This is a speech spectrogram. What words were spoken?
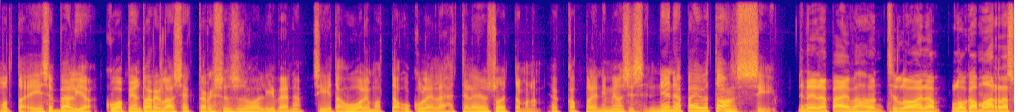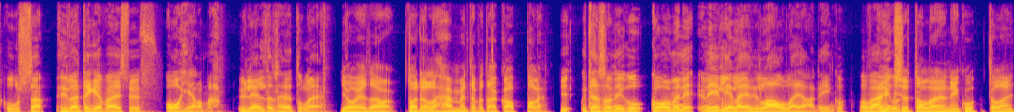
mutta ei se väliä. Kuopion sektorissa se soi livenä. Siitä huolimatta Ukule lähettelee soittamana. Ja kappaleen nimi on siis Nenäpäivä tanssii. Ja nenäpäivähän on silloin aina lokamarraskuussa hyvän tekeväisyysohjelma. Yleltä se tulee. Joo, ja tämä on todella hämmentävä tämä kappale. Kun tässä on niinku kolme, neljällä eri laulajaa. Niinku. On vähän Yksi niinku... tollainen, niinku, tollainen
